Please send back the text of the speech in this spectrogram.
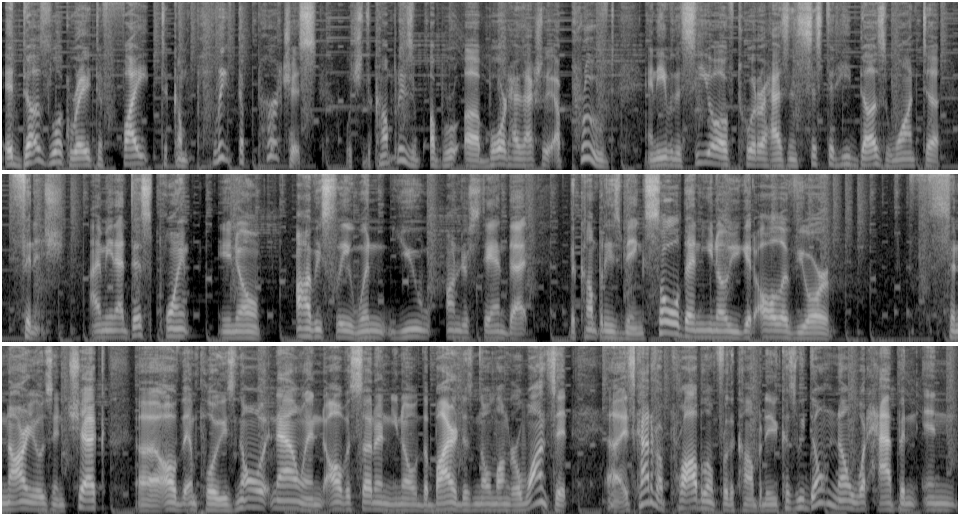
it does look ready to fight to complete the purchase, which the company's uh, board has actually approved. And even the CEO of Twitter has insisted he does want to finish. I mean, at this point, you know, obviously when you understand that the company is being sold and, you know, you get all of your scenarios in check, uh, all the employees know it now, and all of a sudden, you know, the buyer does no longer wants it. Uh, it's kind of a problem for the company because we don't know what happened in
